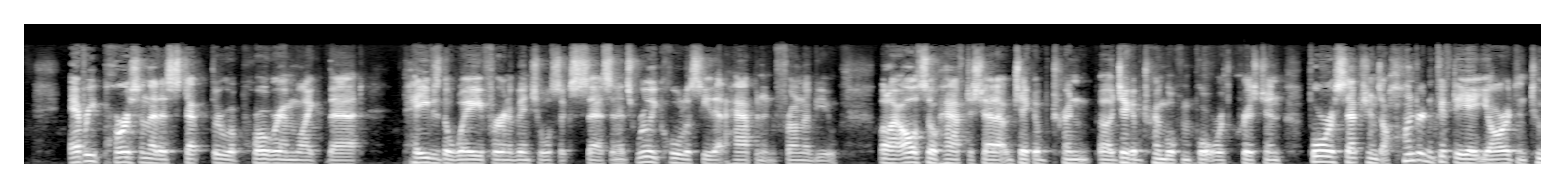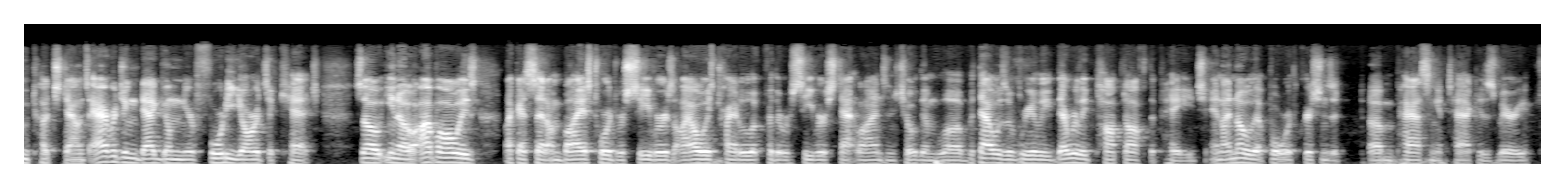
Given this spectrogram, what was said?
every person that has stepped through a program like that paves the way for an eventual success. And it's really cool to see that happen in front of you. But I also have to shout out Jacob Trim, uh, Jacob Trimble from Fort Worth Christian. Four receptions, 158 yards, and two touchdowns, averaging dadgum near 40 yards a catch. So, you know, I've always, like I said, I'm biased towards receivers. I always try to look for the receiver stat lines and show them love. But that was a really, that really popped off the page. And I know that Fort Worth Christian's um, passing attack is very,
